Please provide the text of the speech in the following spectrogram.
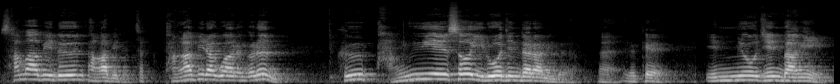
삼합이든 방합이든 즉 방합이라고 하는 거는 그 방위에서 이루어진다라는 거예요. 예, 이렇게 인묘진 방위,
